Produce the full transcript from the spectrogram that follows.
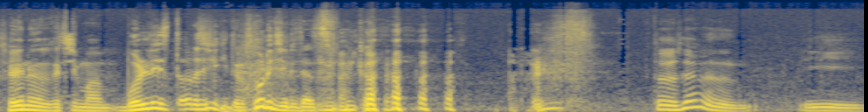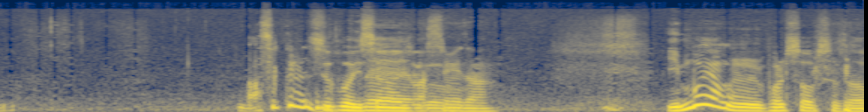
저희는 그렇지만 멀리서 떨어지기 때문에 소리 지르지 않습니까? 또 요새는 이 마스크를 쓰고 네, 있어가지고 맞습니다. 입 모양을 볼 수 없어서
